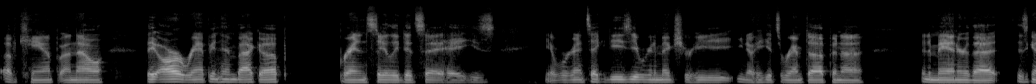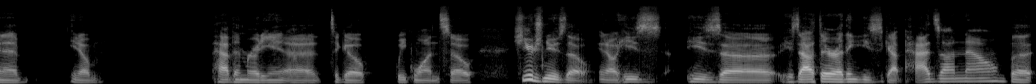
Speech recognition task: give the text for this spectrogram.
of camp, and now they are ramping him back up. Brandon Staley did say, "Hey, he's you know we're going to take it easy. We're going to make sure he you know he gets ramped up in a in a manner that is going to you know have him ready uh, to go week one." So huge news, though. You know he's he's uh he's out there. I think he's got pads on now, but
